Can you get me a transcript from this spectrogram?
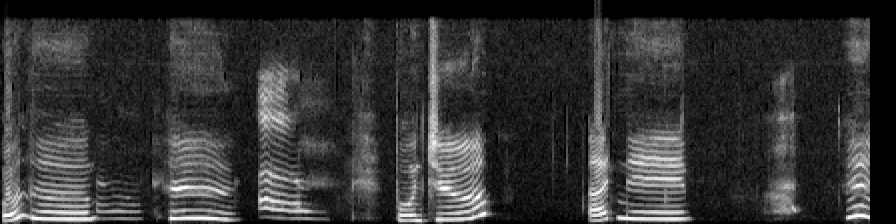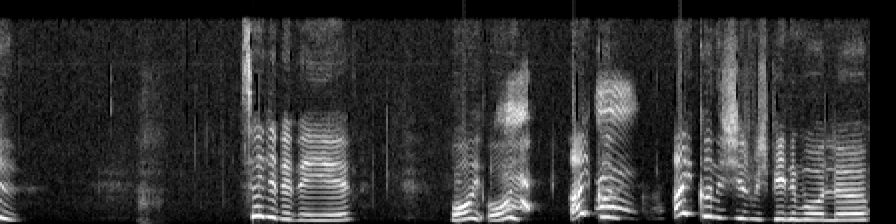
Oğlum. Hı. Boncuğum. Annem. Hı. Söyle bebeğim. Oy oy. Ay, kon Ay konuşurmuş benim oğlum.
